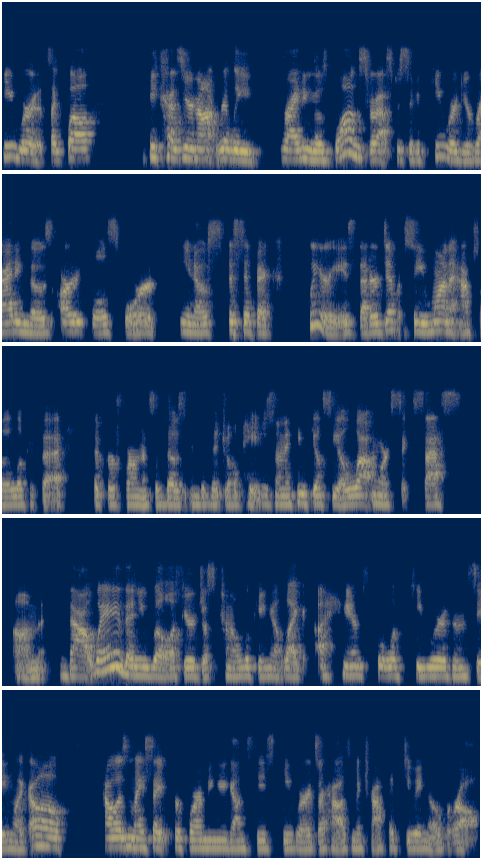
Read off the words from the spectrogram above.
keyword? It's like, well, because you're not really writing those blogs for that specific keyword. You're writing those articles for, you know, specific queries that are different. So you want to actually look at the the performance of those individual pages. And I think you'll see a lot more success um, that way than you will if you're just kind of looking at like a handful of keywords and seeing like, oh, how is my site performing against these keywords or how is my traffic doing overall?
